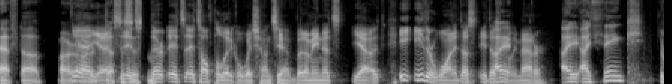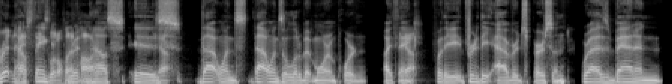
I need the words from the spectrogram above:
effed up. Our, yeah, our yeah. Justice it's, system. it's it's all political witch hunts. Yeah, but I mean, it's yeah. E- either one, it does it doesn't I- really matter. I I think The Rittenhouse thing's a little bit hotter. Rittenhouse is that one's that one's a little bit more important. I think. Yeah. For the for the average person, whereas Bannon,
